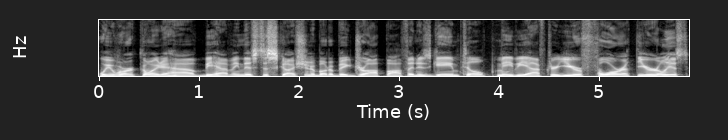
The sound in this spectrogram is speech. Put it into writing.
we weren't going to have be having this discussion about a big drop off in his game till maybe after year four at the earliest.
